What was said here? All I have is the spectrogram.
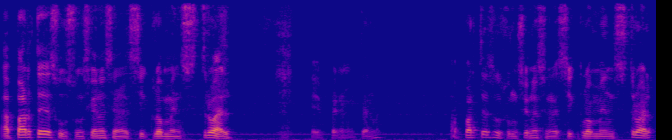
Aparte de sus funciones en el ciclo menstrual, eh, aparte de sus funciones en el ciclo menstrual,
